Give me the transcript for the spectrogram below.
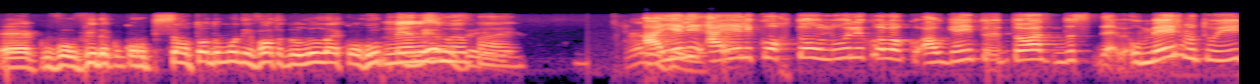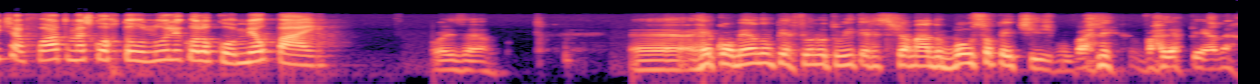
é, envolvida com corrupção, todo mundo em volta do Lula é corrupto, menos, menos o meu ele. pai. Aí ele, aí ele cortou o Lula e colocou. Alguém tweetou do, o mesmo tweet, a foto, mas cortou o Lula e colocou meu pai. Pois é. é recomendo um perfil no Twitter chamado Bolsopetismo. Vale, vale a pena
